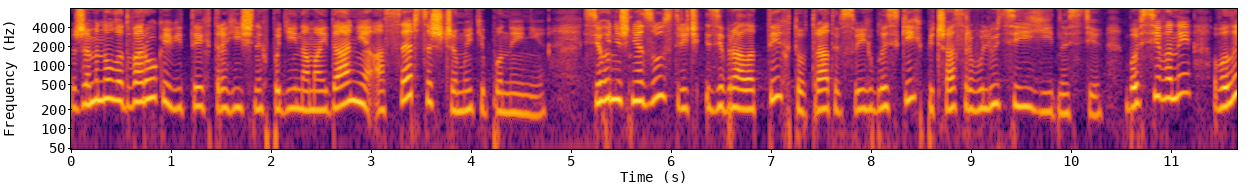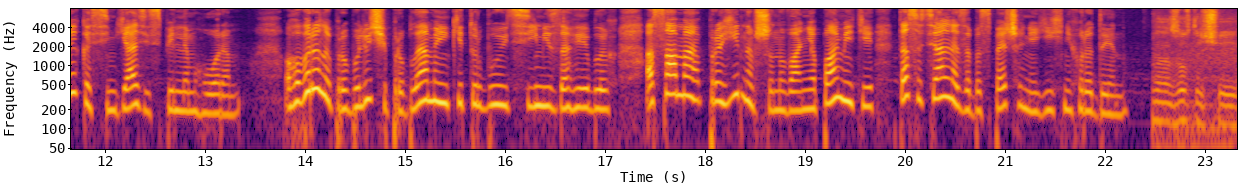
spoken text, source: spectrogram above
Вже минуло два роки від тих трагічних подій на Майдані, а серце щемить і понині. Сьогоднішня зустріч зібрала тих, хто втратив своїх близьких під час Революції Гідності, бо всі вони велика сім'я зі спільним горем. Говорили про болючі проблеми, які турбують сім'ї загиблих, а саме про гідне вшанування пам'яті та соціальне забезпечення їхніх родин. На зустрічі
